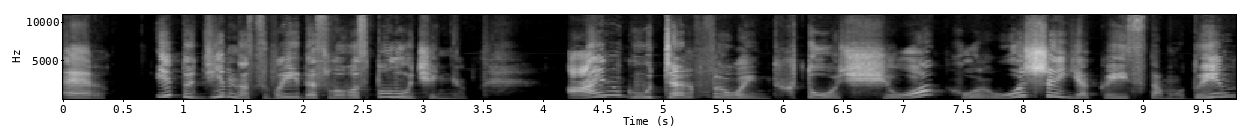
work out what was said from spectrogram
«er». І тоді в нас вийде словосполучення. Ein guter Freund. Хто що хороший якийсь там один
